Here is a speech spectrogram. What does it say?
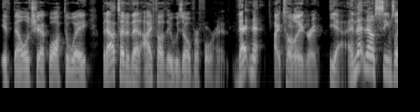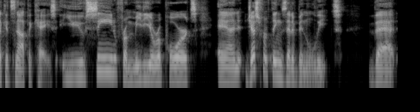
if Belichick walked away, but outside of that, I thought it was over for him. That na- I totally agree. Yeah, and that now seems like it's not the case. You've seen from media reports and just from things that have been leaked that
